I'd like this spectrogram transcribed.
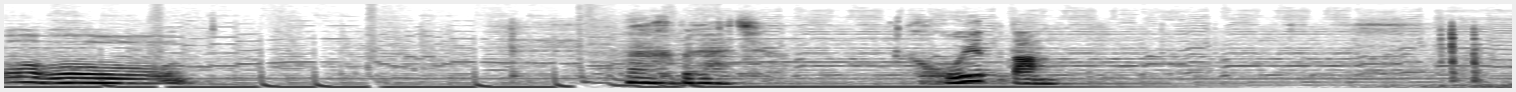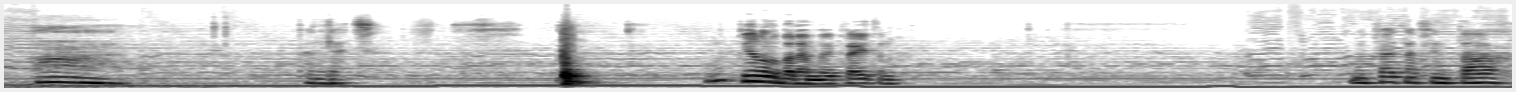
Ого. Эх, блядь. Хуй там. А, Блядь. Ну, Пірл беремо як рейтинг. Ну, опять на фінтах.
